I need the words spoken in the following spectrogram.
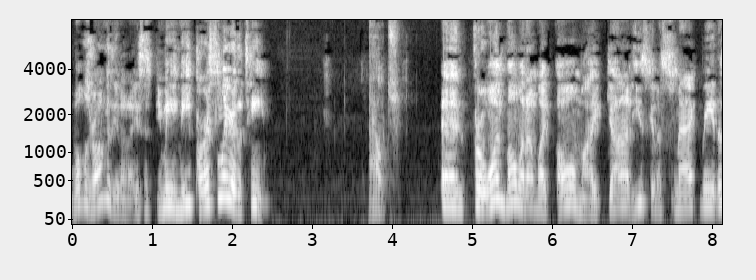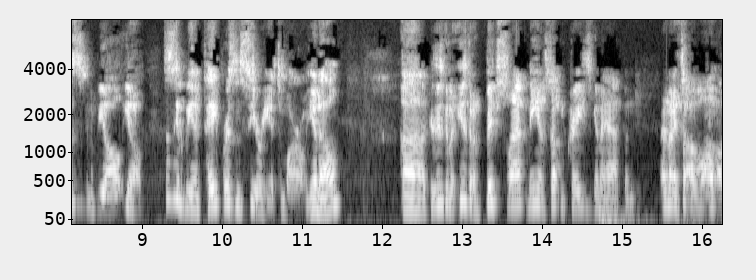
"What was wrong with you tonight?" He says, "You mean me personally or the team?" Ouch. And for one moment, I'm like, oh my God, he's going to smack me. This is going to be all, you know, this is going to be in papers in Syria tomorrow, you know? Because he's going to he's gonna bitch slap me and something crazy is going to happen. And I said, oh, oh,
